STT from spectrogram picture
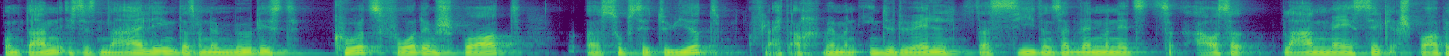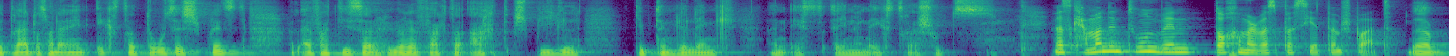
Und dann ist es naheliegend, dass man dann möglichst kurz vor dem Sport äh, substituiert. Vielleicht auch, wenn man individuell das sieht und sagt, wenn man jetzt außerplanmäßig Sport betreibt, dass man eine extra Dosis spritzt, weil einfach dieser höhere Faktor 8 Spiegel gibt dem Gelenk einen extra Schutz. Was kann man denn tun, wenn doch einmal was passiert beim Sport? Ja,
